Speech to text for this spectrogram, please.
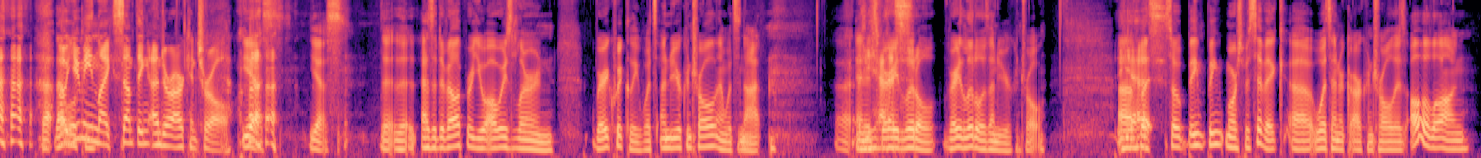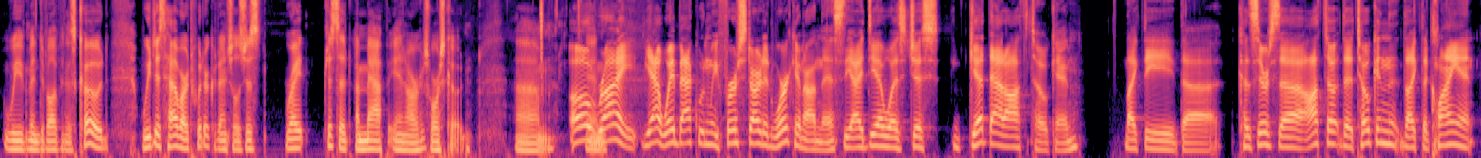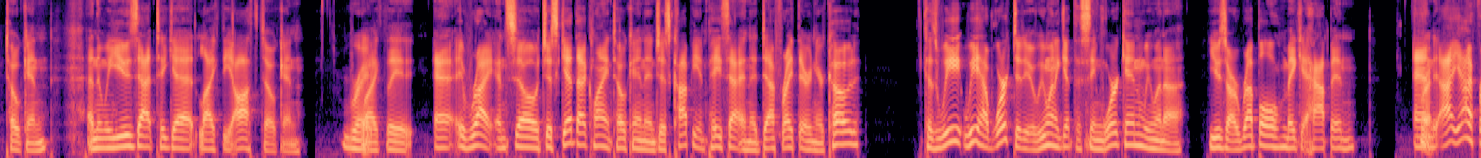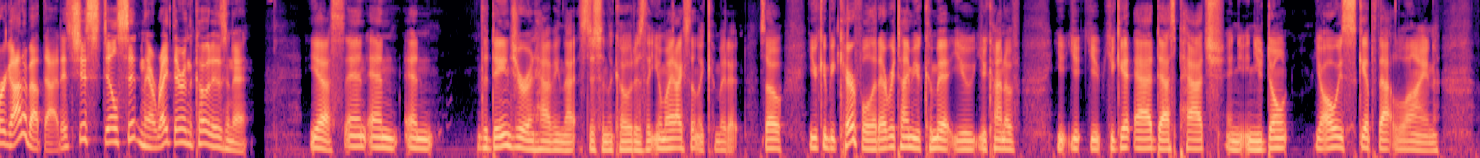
That, that oh, you mean like something under our control? yes, yes. The, the, as a developer, you always learn very quickly what's under your control and what's not, uh, and it's very little. Very little is under your control. Uh, But Yes. so being being more specific, uh, what's under our control is all along we've been developing this code. We just have our Twitter credentials just right, just a, a map in our source code. Um, Oh, right. Yeah, way back when we first started working on this, the idea was just get that auth token, like the the because there's the auth to- the token like the client token, and then we use that to get like the auth token, right. like the uh, right. And so just get that client token and just copy and paste that in a def right there in your code, because we we have work to do. We want to get this thing working. We want to use our REPL, make it happen. And Right. I, yeah, I forgot about that. It's just still sitting there right there in the code, isn't it? Yes, and and and the danger in having that is just in the code is that you might accidentally commit it. So you can be careful that every time you commit, you you kind of you you, you, you git add dash patch and you, and you don't you always skip that line.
